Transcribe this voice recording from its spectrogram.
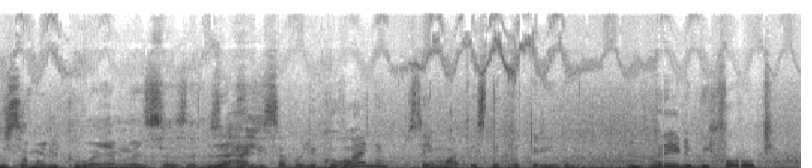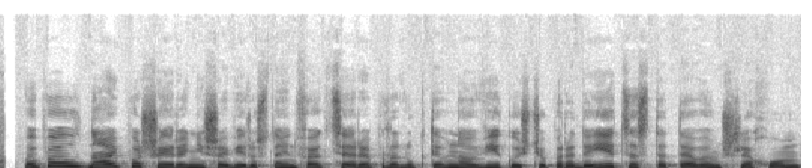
Ну, самолікуванням не можна займатися. Взагалі самолікуванням займатися не потрібно. При любій хворобі. ВПЛ найпоширеніша вірусна інфекція репродуктивного віку, що передається статевим шляхом.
